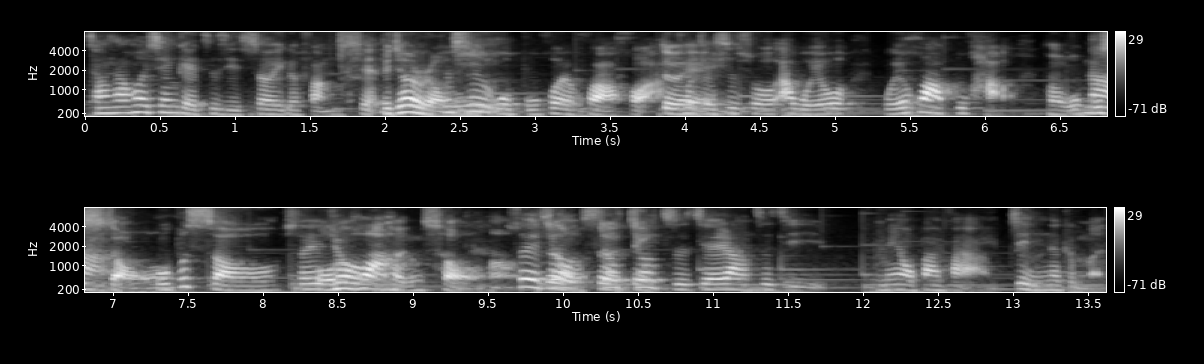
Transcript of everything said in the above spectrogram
常常会先给自己设一个防线，比较容易，就是我不会画画，对或者是说啊，我又我又画不好，哦我不熟，我不熟，所以我就画很丑哈，所以这种就就就直接让自己没有办法进那个门。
